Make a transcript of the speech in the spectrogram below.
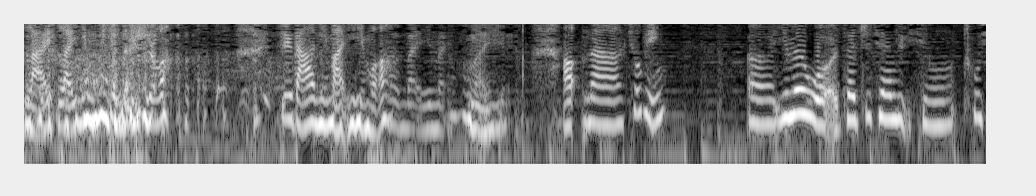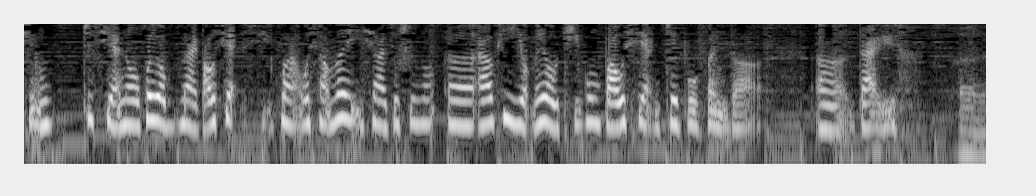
来来应聘的是吗？这个答案你满意吗？满意，满意，满意。好，那秋萍，呃，因为我在之前旅行出行之前呢，我会有买保险的习惯。我想问一下，就是呃，LP 有没有提供保险这部分的呃待遇？呃。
